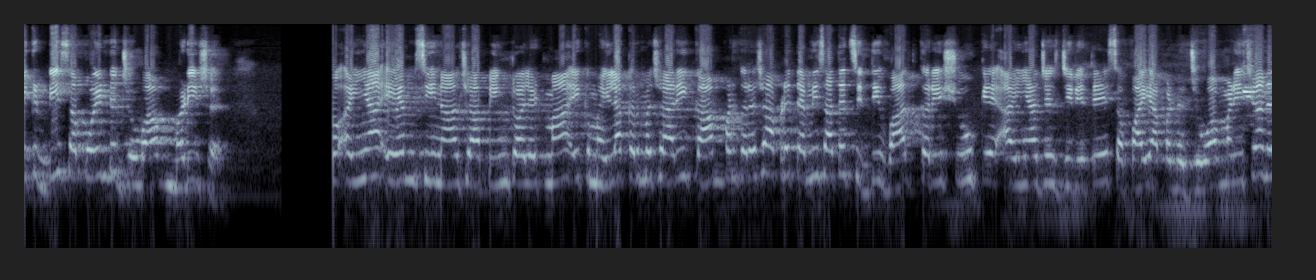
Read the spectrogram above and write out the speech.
એક ડિસઅપોઇન્ટ જોવા મળી છે. તો અહીંયા એએમસી ના જે આ પિંક ટોયલેટમાં એક મહિલા કર્મચારી કામ પણ કરે છે. આપણે તેમની સાથે જ સીધી વાત કરીશું કે અહીંયા જે જે રીતે સફાઈ આપણને જોવા મળી છે અને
